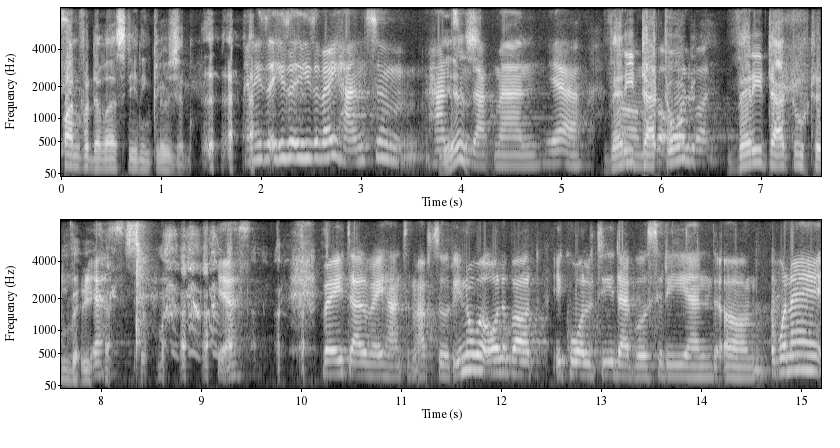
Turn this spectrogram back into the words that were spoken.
fun for diversity and inclusion. And he's a, he's a, he's a very handsome handsome Yes. black man. Yeah. very Um, tattooed, about- very tattooed, and very Yes. handsome. yes very tall very handsome absolutely. You know we're all about equality diversity and um, when i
